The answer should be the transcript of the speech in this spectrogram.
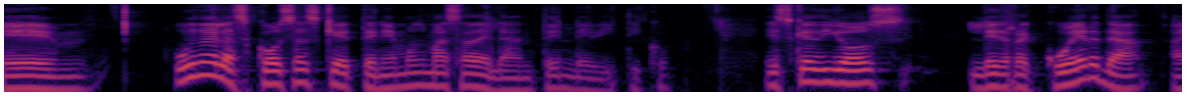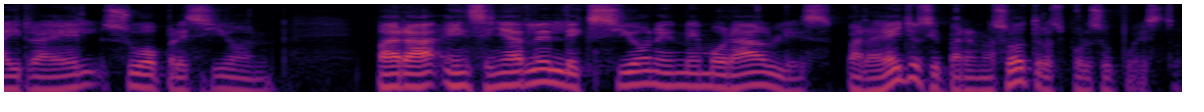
Em, una de las cosas que tenemos más adelante en Levítico es que Dios le recuerda a Israel su opresión para enseñarle lecciones memorables para ellos y para nosotros, por supuesto.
